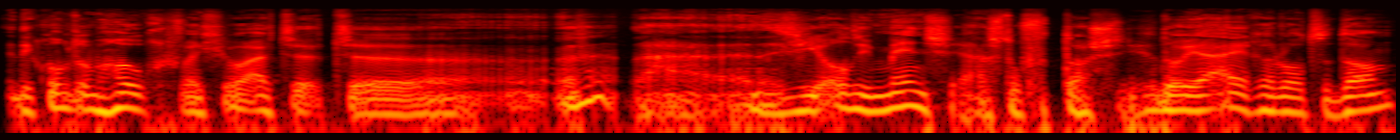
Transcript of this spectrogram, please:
Die komt omhoog, weet je wel, uit het. eh, eh, en dan zie je al die mensen. Ja, dat is toch fantastisch. Door je eigen Rotterdam.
